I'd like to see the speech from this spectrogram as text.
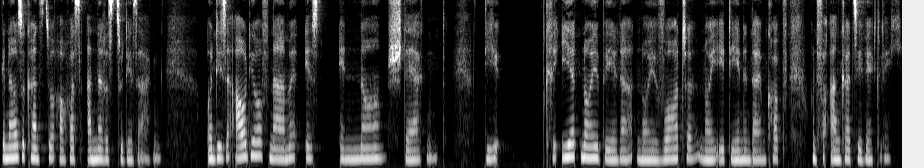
Genauso kannst du auch was anderes zu dir sagen. Und diese Audioaufnahme ist enorm stärkend. Die kreiert neue Bilder, neue Worte, neue Ideen in deinem Kopf und verankert sie wirklich.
